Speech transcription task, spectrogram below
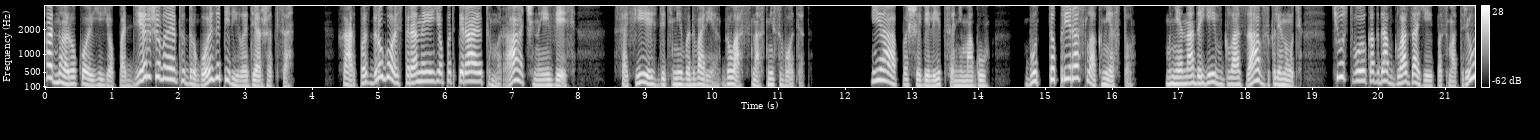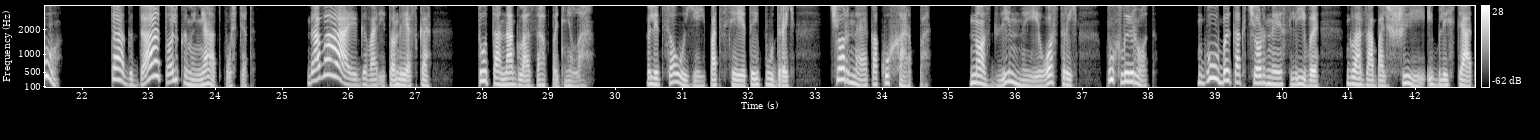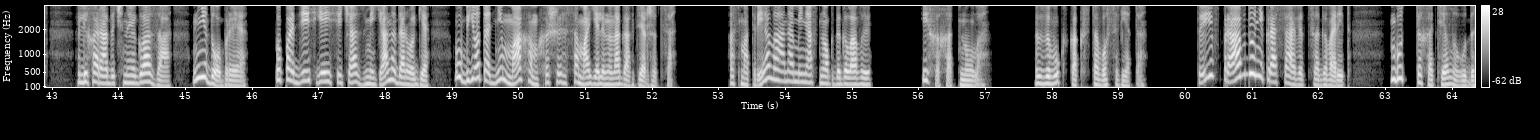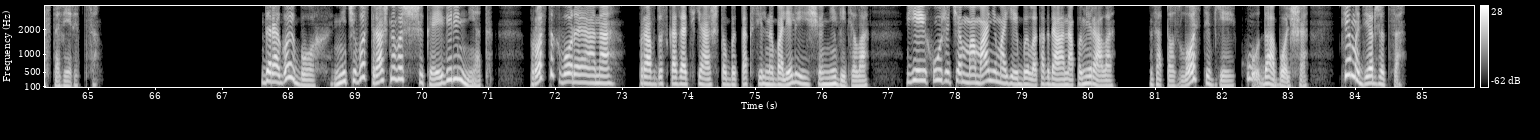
Одной рукой ее поддерживает, другой за перила держится. Харпа с другой стороны ее подпирает, мрачный весь. София с детьми во дворе, глаз с нас не сводят. Я пошевелиться не могу, будто приросла к месту. Мне надо ей в глаза взглянуть. Чувствую, когда в глаза ей посмотрю, тогда только меня отпустят. «Давай», — говорит он резко. Тут она глаза подняла. Лицо у ей под всей этой пудрой — черная, как у харпа. Нос длинный и острый, пухлый рот. Губы, как черные сливы, глаза большие и блестят. Лихорадочные глаза, недобрые. Попадись ей сейчас змея на дороге, убьет одним махом, хаши сама еле на ногах держится. Осмотрела она меня с ног до головы и хохотнула. Звук, как с того света. «Ты вправду не красавица», — говорит, — будто хотела удостовериться. Дорогой бог, ничего страшного с Шикейвери нет. Просто хворая она. Правду сказать я, чтобы так сильно болели, еще не видела. Ей хуже, чем мамане моей было, когда она помирала. Зато злости в ей куда больше. Тем и держится.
